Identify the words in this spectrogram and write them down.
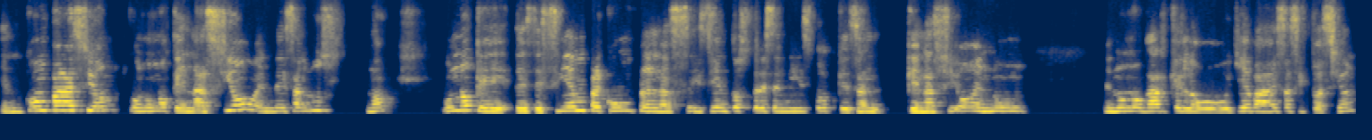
en comparación con uno que nació en esa luz, ¿no? Uno que desde siempre cumple las 613 mismos, que, que nació en un, en un hogar que lo lleva a esa situación,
